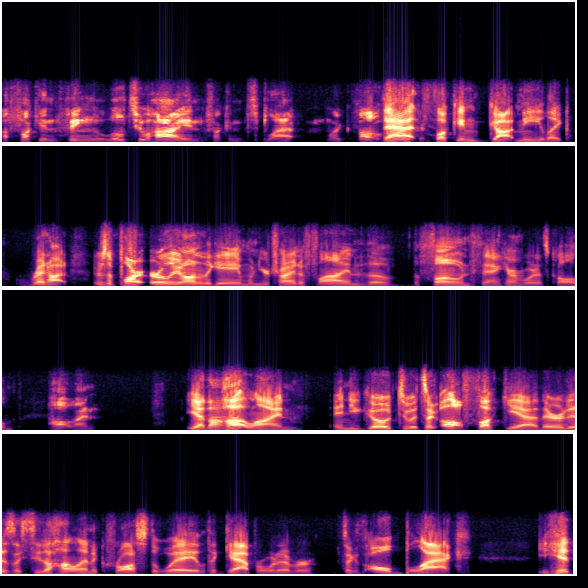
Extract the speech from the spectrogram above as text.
a fucking thing a little too high and fucking splat. Like, oh, That okay. fucking got me like red hot. There's a part early on in the game when you're trying to find the the phone thing. I can't remember what it's called. hotline. Yeah, the hotline. And you go to it's like, oh fuck yeah, there it is. I see the hotline across the way with a gap or whatever. It's like it's all black. You hit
